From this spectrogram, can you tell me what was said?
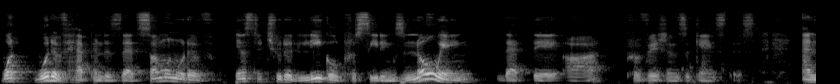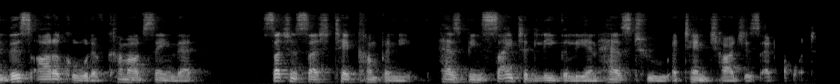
What would have happened is that someone would have instituted legal proceedings knowing that there are provisions against this. And this article would have come out saying that such and such tech company has been cited legally and has to attend charges at court.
